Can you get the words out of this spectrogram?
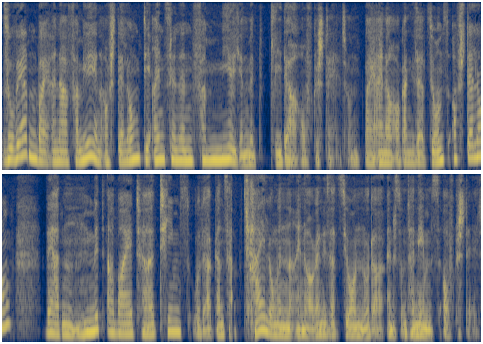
So werden bei einer Familienaufstellung die einzelnen Familienmitglieder aufgestellt und bei einer Organisationsaufstellung werden Mitarbeiter, Teams oder ganze Abteilungen einer Organisation oder eines Unternehmens aufgestellt.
